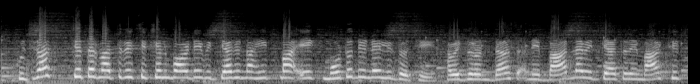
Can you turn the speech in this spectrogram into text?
ગુજરાત ઉચ્ચતર માધ્યમિક શિક્ષણ બોર્ડે વિદ્યાર્થીઓના હિતમાં એક મોટો નિર્ણય લીધો છે. હવે ધોરણ દસ અને બારના વિદ્યાર્થીઓને માર્કશીટ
